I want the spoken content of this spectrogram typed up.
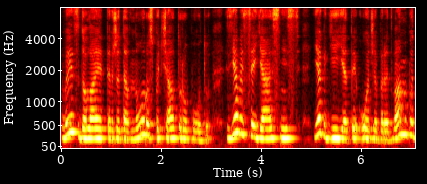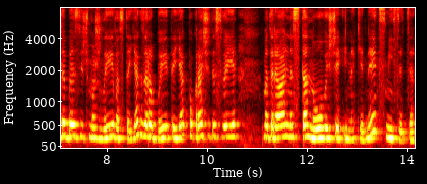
ви здолаєте вже давно розпочату роботу. З'явиться ясність, як діяти. Отже, перед вами буде безліч можливостей, як заробити, як покращити своє матеріальне становище. І на кінець місяця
